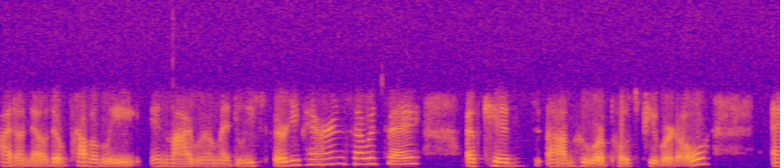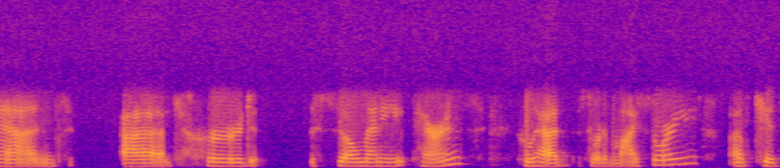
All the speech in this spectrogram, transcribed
i don't know there were probably in my room at least 30 parents i would say of kids um, who were postpubertal and i heard so many parents who had sort of my story of kids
